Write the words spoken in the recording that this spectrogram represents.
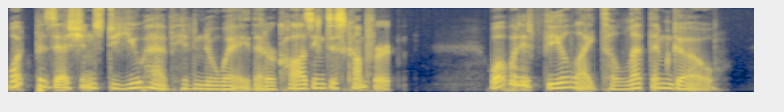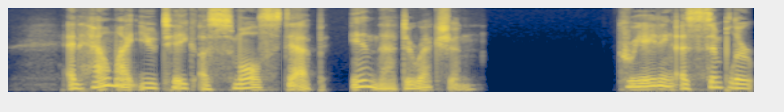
What possessions do you have hidden away that are causing discomfort? What would it feel like to let them go? And how might you take a small step in that direction? Creating a simpler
